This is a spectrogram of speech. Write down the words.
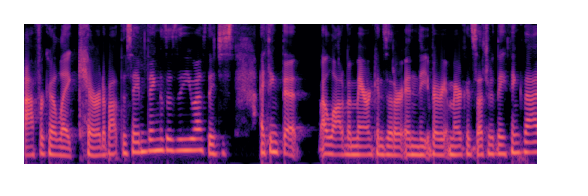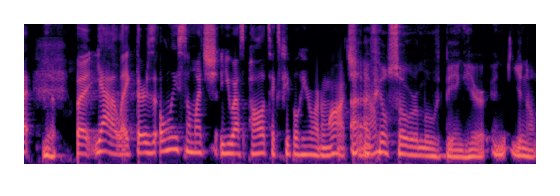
Africa like cared about the same things as the US. They just, I think that a lot of Americans that are in the very American sector, they think that. Yep. But yeah, like there's only so much U.S. politics people here want to watch. I, I, feel so removed being here, and you know,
